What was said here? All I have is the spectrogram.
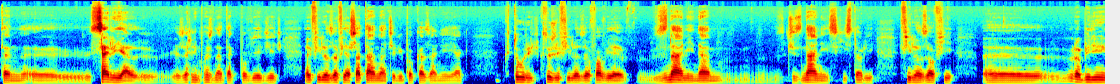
ten e, serial, jeżeli można tak powiedzieć, e, Filozofia szatana, czyli pokazanie jak który, którzy filozofowie znani nam, czy znani z historii filozofii, e, robili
